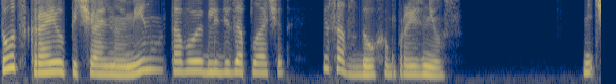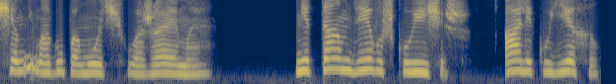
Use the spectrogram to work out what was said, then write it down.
тот скроил печальную мину, того и гляди заплачет, и со вздохом произнес: Ничем не могу помочь, уважаемая. Не там девушку ищешь. Алик уехал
